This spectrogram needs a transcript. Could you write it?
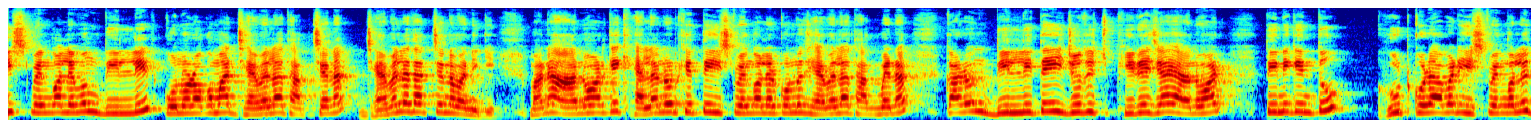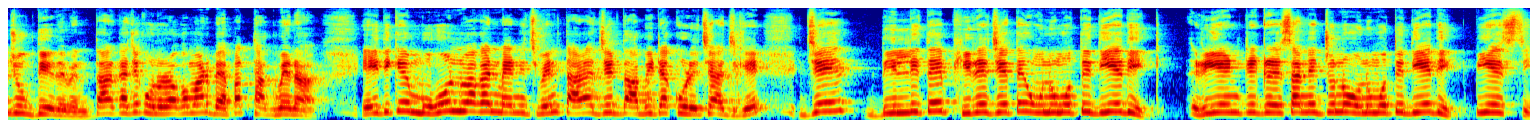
ইস্ট বেঙ্গল এবং দিল্লির কোনো রকম আর ঝামেলা থাকছে না। ঝামেলা থাকছে না মানে কি? মানে আনোয়ারকে খেলানোর ক্ষেত্রে ইস্টবেঙ্গলের কোনো ঝামেলা থাকবে না। কারণ দিল্লিতেই যদি ফিরে যায় আনোয়ার, তিনি কিন্তু হুট করে আবার ইস্টবেঙ্গলে যোগ দিয়ে দেবেন। তার কাছে কোনো রকম আর ব্যাপার থাকবে না। এইদিকে মোহনবাগান ম্যানেজমেন্ট তারা যে দাবিটা করেছে আজকে, যে দিল্লিতে ফিরে যেতে অনুমতি দিয়ে দিক রিইন্টিগ্রেশনের জন্য অনুমতি দিয়ে দিক পিএসসি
